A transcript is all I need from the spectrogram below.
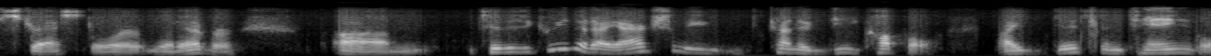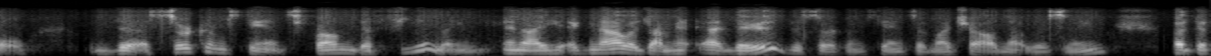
stressed or whatever, um, to the degree that I actually kind of decouple, I disentangle the circumstance from the feeling, and I acknowledge I'm, uh, there is the circumstance of my child not listening, but the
